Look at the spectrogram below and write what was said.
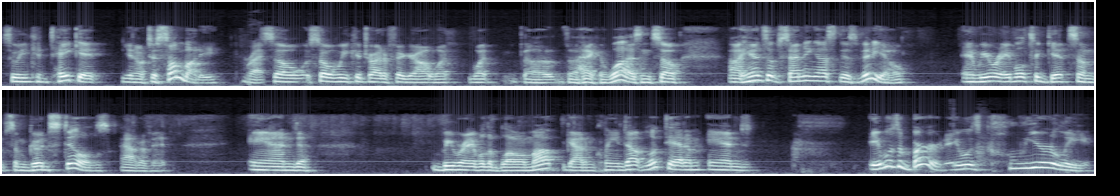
so he could take it, you know, to somebody. Right. So so we could try to figure out what what the the heck it was, and so uh, he ends up sending us this video, and we were able to get some some good stills out of it, and we were able to blow him up, got him cleaned up, looked at him, and it was a bird. It was clearly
